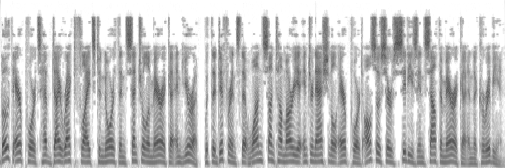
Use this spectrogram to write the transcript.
Both airports have direct flights to North and Central America and Europe, with the difference that Juan Santamaria International Airport also serves cities in South America and the Caribbean.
